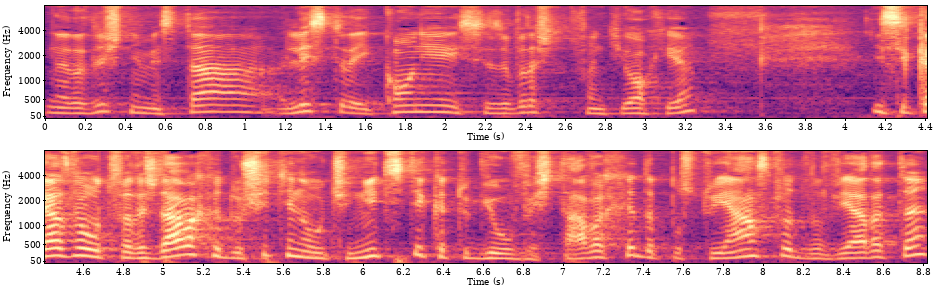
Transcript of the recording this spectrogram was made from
на различни места, Листра и Кония и се завръщат в Антиохия. И се казва, утвърждаваха душите на учениците, като ги увещаваха да постоянстват във вярата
